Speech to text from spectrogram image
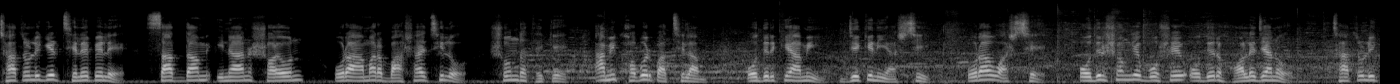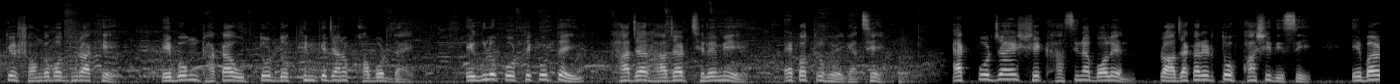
ছাত্রলীগের ছেলে পেলে সাদ্দাম, ইনান, শয়ন, ওরা আমার বাসায় ছিল সন্ধ্যা থেকে। আমি খবর পাচ্ছিলাম, ওদেরকে আমি ডেকে নিয়ে আসছি, ওরাও আসছে। ওদের সঙ্গে বসে ওদের হলে যেন ছাত্রলীগকে সঙ্গবদ্ধ রাখে এবং ঢাকা উত্তর দক্ষিণকে যেন খবর দেয়। এগুলো করতে করতেই হাজার হাজার ছেলে মেয়ে একত্র হয়ে গেছে। এক পর্যায়ে শেখ হাসিনা বলেন, রাজাকারের তো ফাঁসি দিছি, এবার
